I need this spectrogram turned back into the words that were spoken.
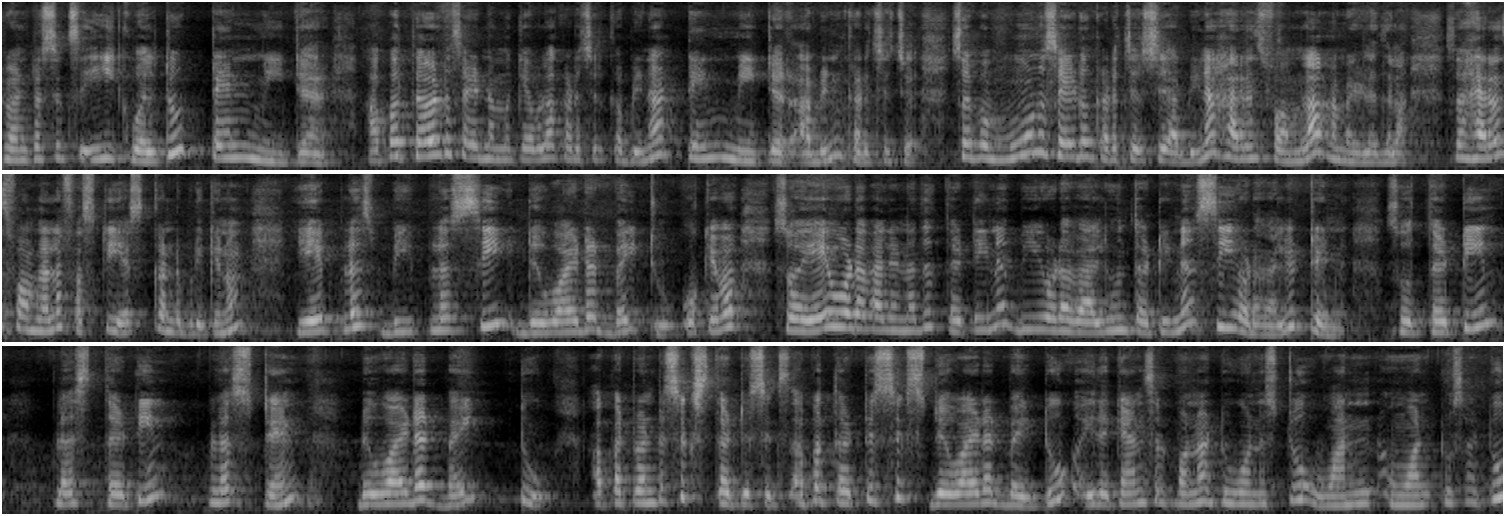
twenty six equal to ten meter அப்போ தேர்டு சைடு நமக்கு எவ்வளோ கிடச்சிருக்கு அப்படின்னா டென் மீட்டர் அப்படின்னு கிடச்சிச்சு. ஸோ இப்போ மூணு சைடும் கிடச்சிருச்சு அப்படின்னா ஹெரன்ஸ் ஃபார்முலா நம்ம எழுதலாம். ஸோ ஹெரன்ஸ் ஃபார்முலாவில் ஃபஸ்ட்டு எஸ் கண்டுபிடிக்கணும். A plus B plus C divided by two ஓகேவா ஸோ ஏவோட வேல்யூ என்னது? தேர்ட்டின்னு பியோட வேல்யூவும் தேர்ட்டின்னு சியோட value ten so thirteen plus thirteen plus ten divided by two அப்போ டுவெண்ட்டி சிக்ஸ் தேர்ட்டி சிக்ஸ் அப்போ thirty six divided by two இதை கேன்சல் பண்ணால் two one is two one one two are two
